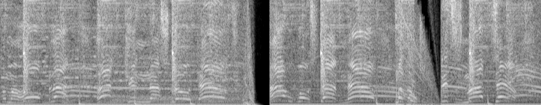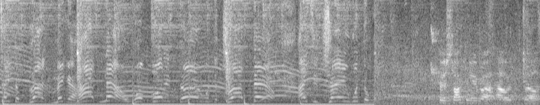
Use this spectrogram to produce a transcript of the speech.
Provide for my whole block. I cannot slow down. I won't stop now. Mother, this is my town. Take the block, make it hot now. 143rd with the drop down. Icy chain with the. Chris, talk to me about how it felt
